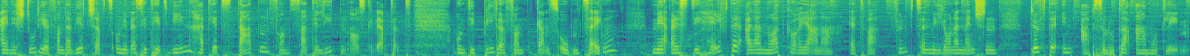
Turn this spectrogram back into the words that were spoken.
Eine Studie von der Wirtschaftsuniversität Wien hat jetzt Daten von Satelliten ausgewertet. Und die Bilder von ganz oben zeigen, mehr als die Hälfte aller Nordkoreaner, etwa 15 Millionen Menschen dürfte in absoluter Armut leben.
